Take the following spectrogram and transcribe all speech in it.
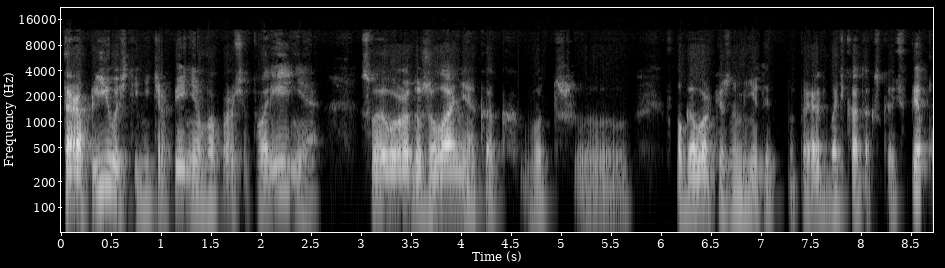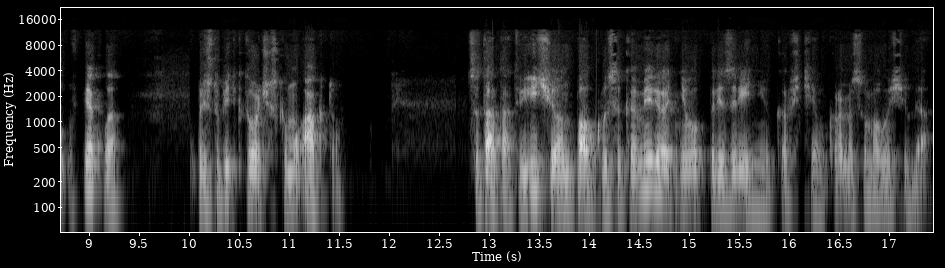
торопливости, нетерпения в вопросе творения, своего рода желания, как вот в поговорке знаменитой «Попрят батька, так сказать, в пекло, в пекло, приступить к творческому акту. Цитата. «От величия он пал к высокомерию, от него к презрению ко всем, кроме самого себя.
